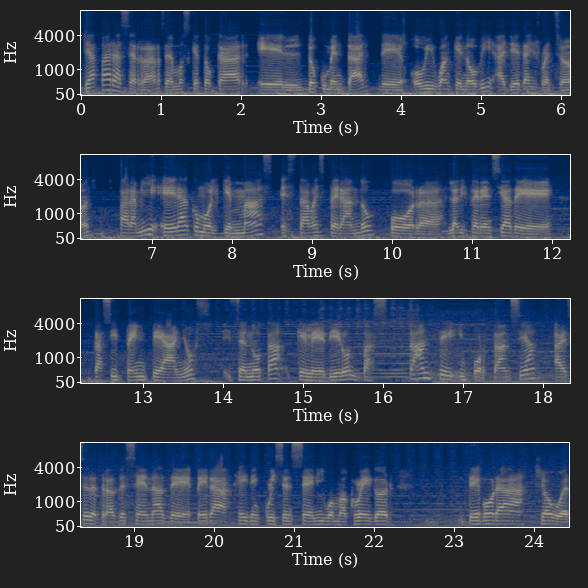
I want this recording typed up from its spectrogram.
Ya para cerrar, tenemos que tocar el documental de Obi-Wan Kenobi, A Jedi's Return. Para mí era como el que más estaba esperando por ah, la diferencia de casi 20 años. Se nota que le dieron bastante importancia a ese detrás de escenas de ver a Hayden Christensen, Iwan McGregor, Débora Shower.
